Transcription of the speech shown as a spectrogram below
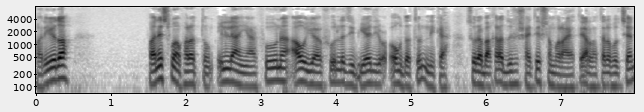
ফারিয়দা। আউ সুরা দুশো নম্বর আয়াতে বলছেন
